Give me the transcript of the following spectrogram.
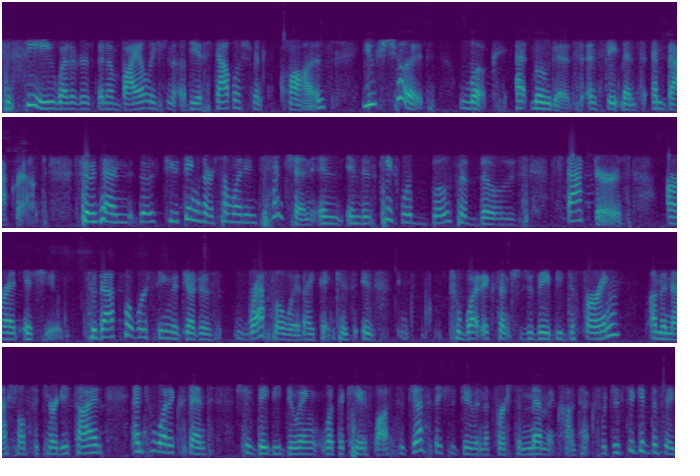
to see whether there's been a violation of the Establishment Clause, you should look at motives and statements and background. So then those two things are somewhat in tension in, in this case where both of those factors are at issue. So that's what we're seeing the judges wrestle with, I think, is, is to what extent should they be deferring on the national security side, and to what extent should they be doing what the case law suggests they should do in the First Amendment context, which is to give this a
